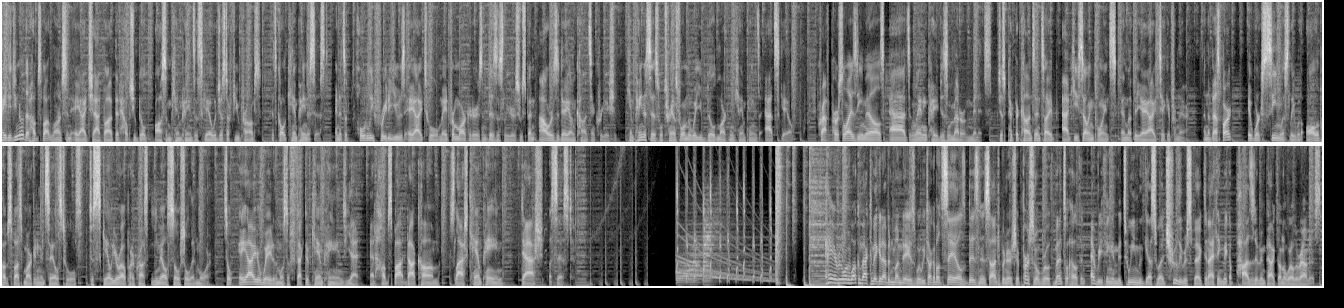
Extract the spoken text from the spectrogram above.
Hey, did you know that HubSpot launched an AI chatbot that helps you build awesome campaigns at scale with just a few prompts? It's called Campaign Assist, and it's a totally free to use AI tool made for marketers and business leaders who spend hours a day on content creation. Campaign Assist will transform the way you build marketing campaigns at scale. Craft personalized emails, ads, and landing pages in a matter of minutes. Just pick the content type, add key selling points, and let the AI take it from there. And the best part? It works seamlessly with all of HubSpot's marketing and sales tools to scale your output across email, social, and more. So AI your way to the most effective campaigns yet at HubSpot.com slash campaign dash assist. Hey everyone, welcome back to Make It Happen Mondays, where we talk about sales, business, entrepreneurship, personal growth, mental health, and everything in between with guests who I truly respect and I think make a positive impact on the world around us.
